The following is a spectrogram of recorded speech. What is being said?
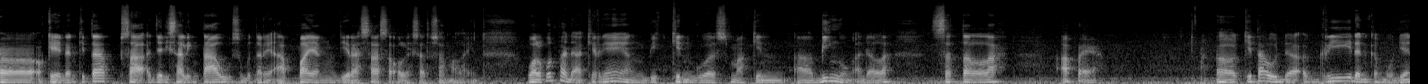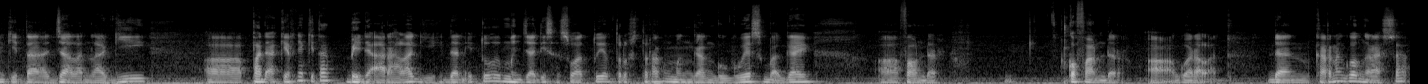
uh, oke okay, dan kita sa jadi saling tahu sebenarnya apa yang dirasa oleh satu sama lain walaupun pada akhirnya yang bikin gue semakin uh, bingung adalah setelah apa ya uh, kita udah agree dan kemudian kita jalan lagi uh, pada akhirnya kita beda arah lagi. Dan itu menjadi sesuatu yang terus terang mengganggu gue sebagai uh, founder co-founder uh, gue ralat. Dan karena gue ngerasa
